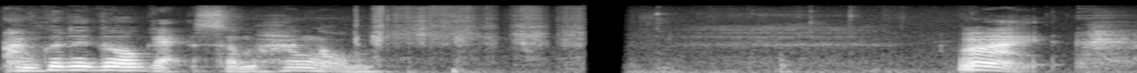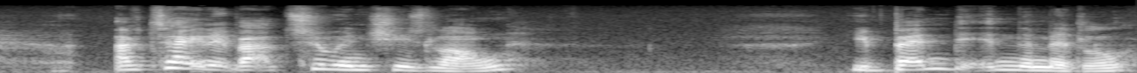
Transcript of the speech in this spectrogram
I'm going to go get some. Hang on. Right. I've taken it about two inches long. You bend it in the middle.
